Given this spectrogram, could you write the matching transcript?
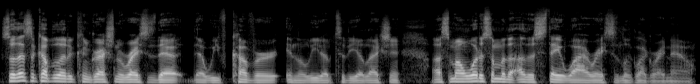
So that's a couple of the congressional races that that we've covered in the lead up to the election. Uh, Simone, what do some of the other statewide races look like right now?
